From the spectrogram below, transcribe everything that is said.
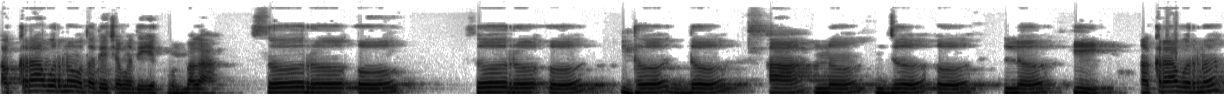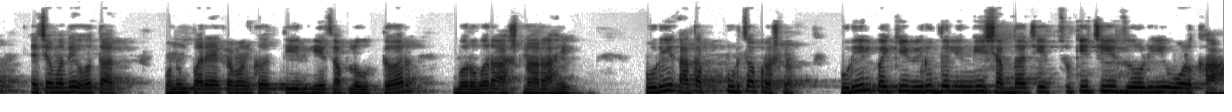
अकरा वर्ण होतात याच्यामध्ये एकूण. बघा. स र अ स र अ ध द आ न ज अ ल ई अकरा वर्ण याच्यामध्ये होतात. म्हणून पर्याय क्रमांक तीन हेच आपलं उत्तर बरोबर असणार आहे. पुढील आता पुढचा प्रश्न. पुढीलपैकी विरुद्ध लिंगी शब्दाची चुकीची जोडी ओळखा.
